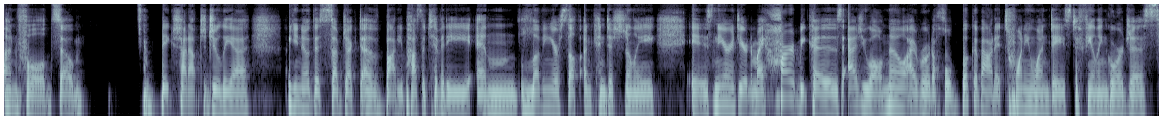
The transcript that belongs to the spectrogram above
unfold. So big shout out to Julia. You know, this subject of body positivity and loving yourself unconditionally is near and dear to my heart because, as you all know, I wrote a whole book about it 21 Days to Feeling Gorgeous.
